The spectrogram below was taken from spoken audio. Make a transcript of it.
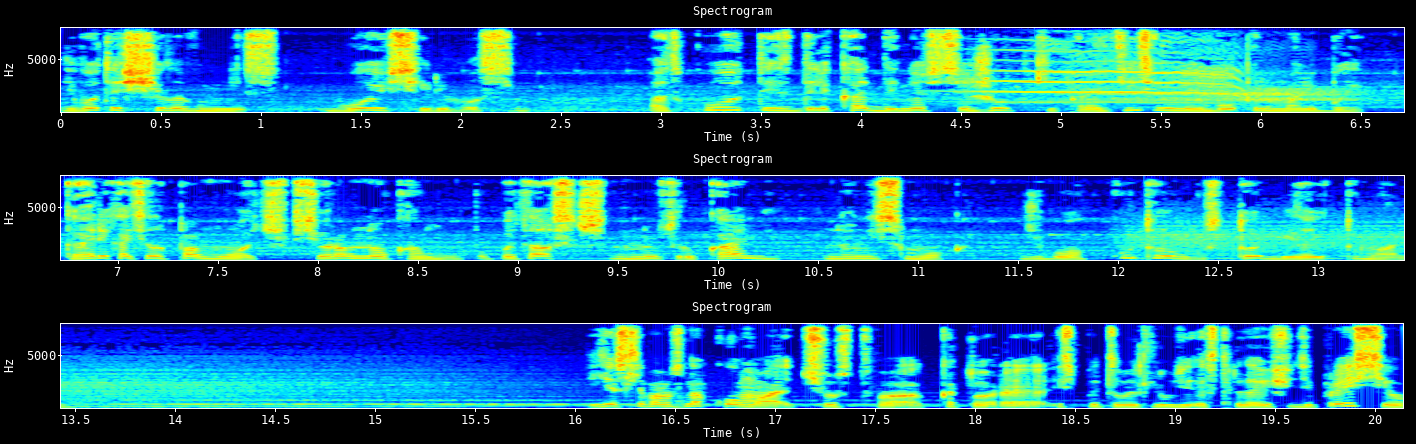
Его тащило вниз. Бой усиливался. Откуда-то издалека донесся жуткий, пронзительный вопль мольбы. Гарри хотел помочь, все равно кому. Попытался шевельнуть руками, но не смог. Его окутал густой белый туман. Если вам знакомо чувство, которое испытывают люди, страдающие депрессией,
